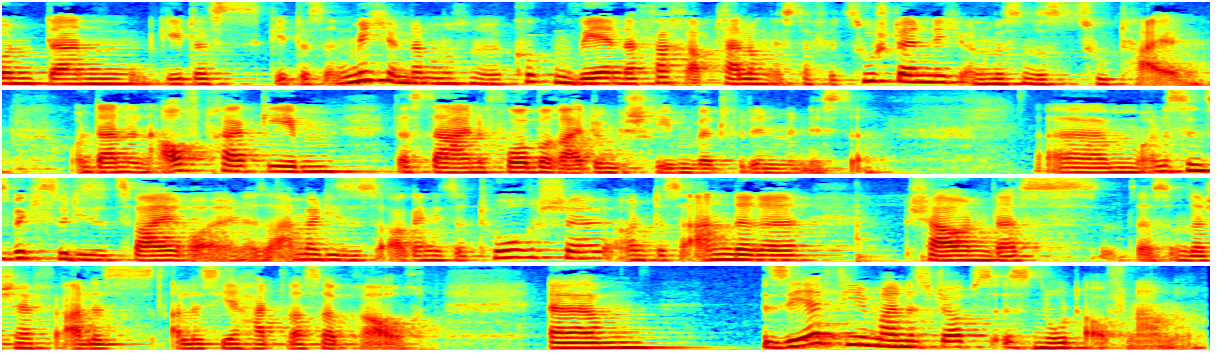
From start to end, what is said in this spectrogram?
Und dann geht das, geht das an mich und dann müssen wir gucken, wer in der Fachabteilung ist dafür zuständig und müssen das zuteilen. Und dann einen Auftrag geben, dass da eine Vorbereitung geschrieben wird für den Minister. Ähm, und es sind wirklich so diese zwei Rollen. Also einmal dieses organisatorische und das andere schauen, dass, dass unser Chef alles, alles hier hat, was er braucht. Ähm, sehr viel meines Jobs ist Notaufnahme.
